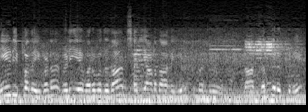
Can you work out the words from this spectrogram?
நீடிப்பதை விட வெளியே வருவதுதான் சரியானதாக இருக்கும் என்று நான் வந்திருக்கிறேன்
